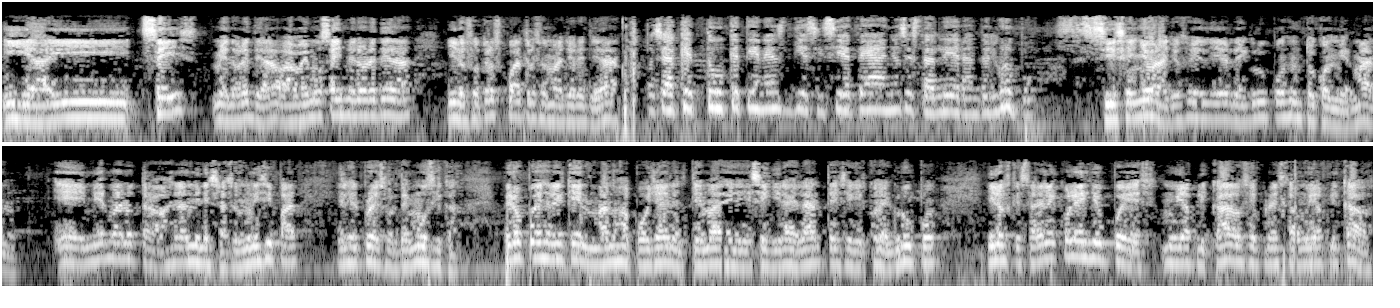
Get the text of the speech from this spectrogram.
y hay 6 menores de edad. Habemos 6 menores de edad y los otros 4 son mayores de edad. O sea que tú que tienes 17 años estás liderando el grupo. Sí, señora, yo soy el líder del grupo junto con mi hermano. Eh, mi hermano trabaja en la administración municipal, él es el profesor de música, pero puede ser el que más nos apoya en el tema de seguir adelante, seguir con el grupo. Y los que están en el colegio, pues muy aplicados, siempre estado muy aplicados.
